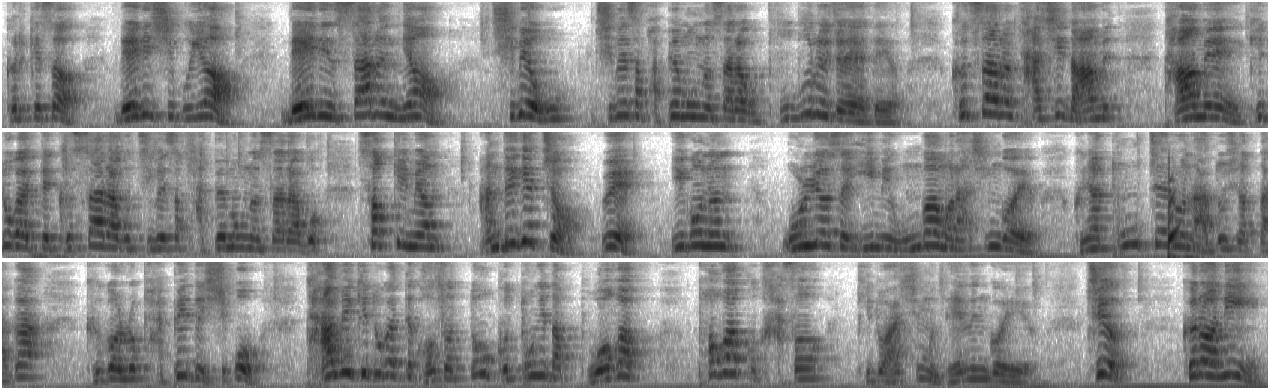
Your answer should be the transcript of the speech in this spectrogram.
그렇게 해서 내리시고요. 내린 쌀은요. 집에 오- 집에서 밥해 먹는 쌀하고 구분을 줘야 돼요. 그 쌀은 다시 다음에 다음에 기도 갈 때 그 쌀하고 집에서 밥해 먹는 쌀하고 섞이면 안 되겠죠. 왜? 이거는 올려서 이미 운감을 하신 거예요. 그냥 통째로 놔두셨다가 그걸로 밥해 드시고 다음에 기도 갈 때 거기서 또 그 통에다 부어가 퍼갖고 가서 기도하시면 되는 거예요. 즉 그러니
